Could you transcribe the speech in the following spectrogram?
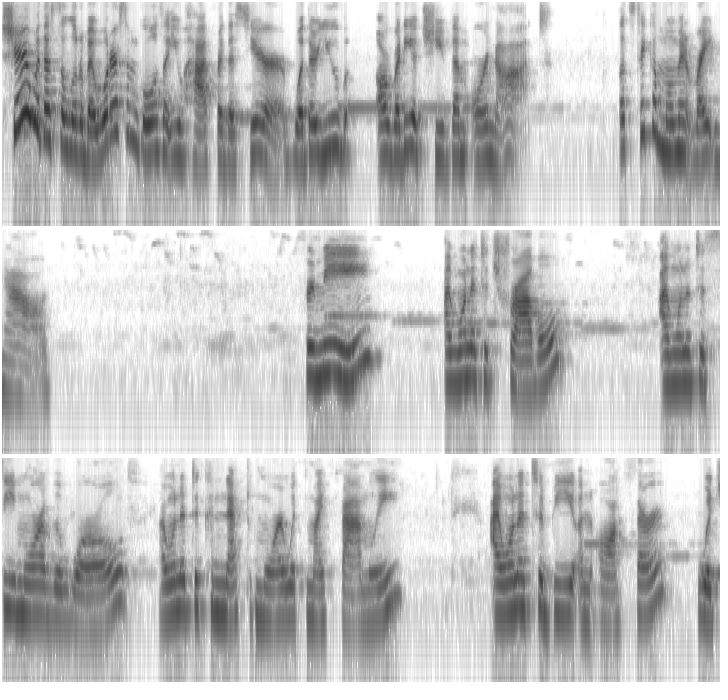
share with us a little bit. What are some goals that you have for this year, whether you've already achieved them or not? Let's take a moment right now. For me, I wanted to travel. I wanted to see more of the world. I wanted to connect more with my family. I wanted to be an author, which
